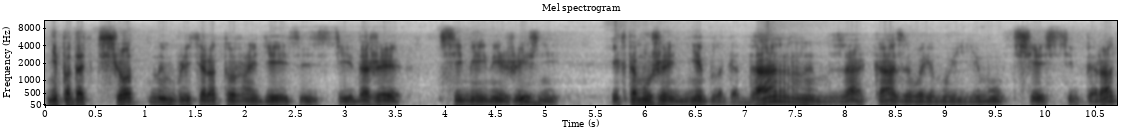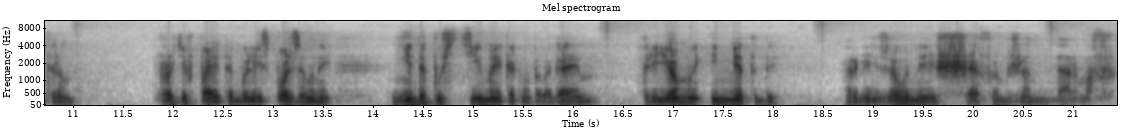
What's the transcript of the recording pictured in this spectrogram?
неподотчетным в литературной деятельности и даже семейной жизни, и к тому же неблагодарным за оказываемую ему честь императором, против поэта были использованы недопустимые, как мы полагаем, приемы и методы, организованные шефом жандармов.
